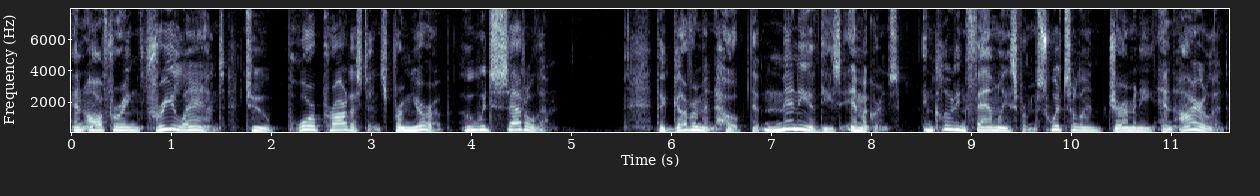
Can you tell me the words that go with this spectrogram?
and offering free lands to poor Protestants from Europe who would settle them. The government hoped that many of these immigrants, including families from Switzerland, Germany, and Ireland,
